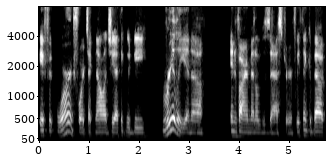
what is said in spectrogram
if it weren't for technology, I think we'd be really in a environmental disaster. If we think about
